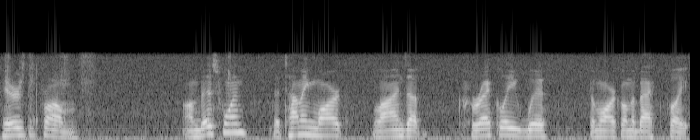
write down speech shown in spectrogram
Here's the problem. On this one, the timing mark lines up correctly with the mark on the back plate.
